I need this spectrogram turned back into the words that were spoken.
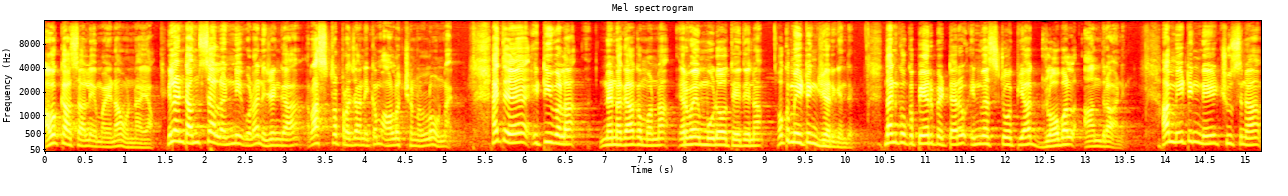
అవకాశాలు ఏమైనా ఉన్నాయా? ఇలాంటి అంశాలన్నీ కూడా నిజంగా రాష్ట్ర ప్రజానికం ఆలోచనల్లో ఉన్నాయి. అయితే ఇటీవల నిన్నగాక మొన్న ఇరవై మూడవ తేదీన ఒక మీటింగ్ జరిగింది. దానికి ఒక పేరు పెట్టారు ఇన్వెస్టోపియా గ్లోబల్ ఆంధ్ర అని. ఆ మీటింగ్ని చూసిన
